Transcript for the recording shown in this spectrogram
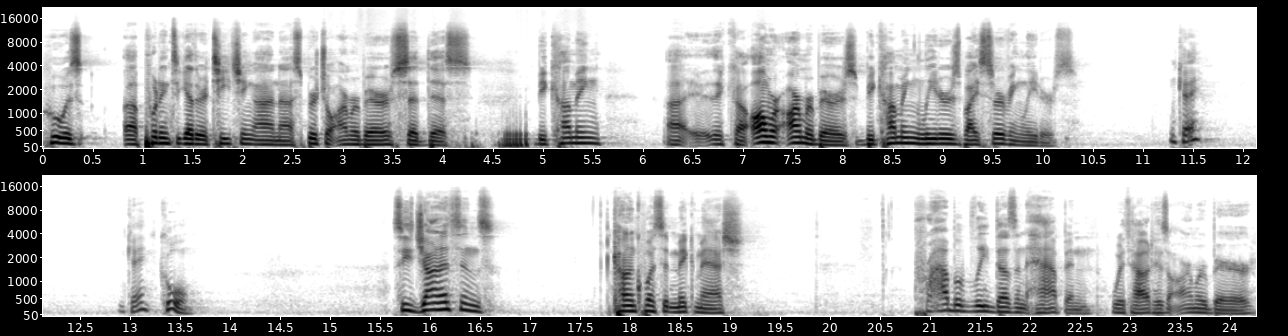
who was uh, putting together a teaching on uh, spiritual armor bearers said this becoming uh, armor, armor bearers becoming leaders by serving leaders. Okay. Okay cool. See jonathan's conquest at michmash probably doesn't happen without his armor bearer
